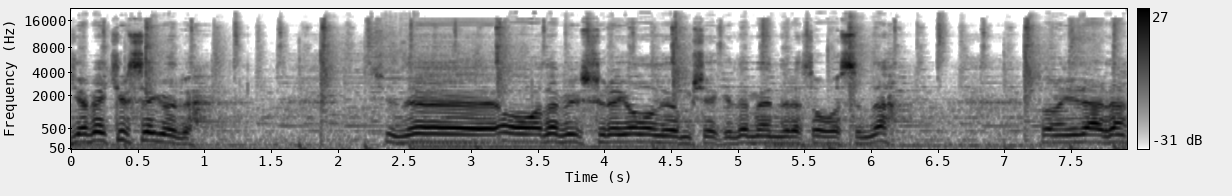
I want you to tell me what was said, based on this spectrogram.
Gebekirse Gölü. Şimdi ovada bir süre yol alıyorum bu şekilde Menderes Ovası'nda. Sonra ileriden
